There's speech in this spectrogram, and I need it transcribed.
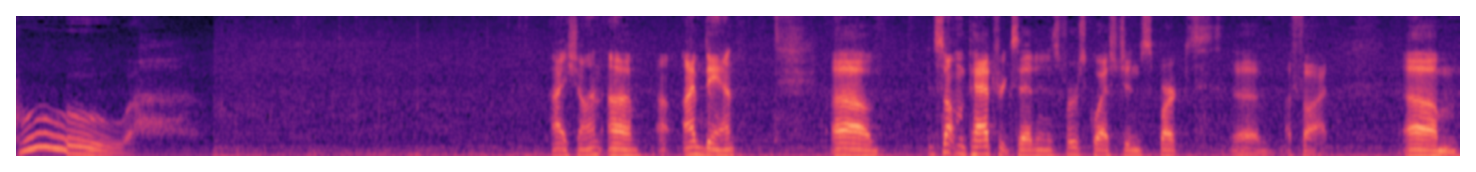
Whew. Hi, Sean. Uh, I'm Dan. Uh, something Patrick said in his first question sparked uh, a thought. Um,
